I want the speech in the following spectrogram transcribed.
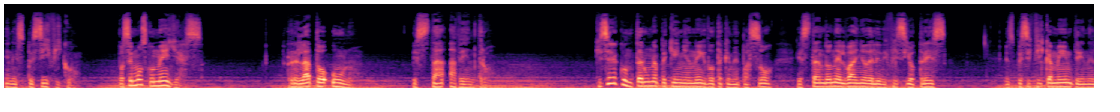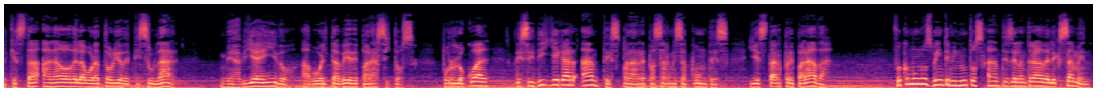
en específico. Pasemos con ellas. Relato 1. Está adentro. Quisiera contar una pequeña anécdota que me pasó estando en el baño del edificio 3, específicamente en el que está al lado del laboratorio de tisular. Me había ido a vuelta B de parásitos, por lo cual decidí llegar antes para repasar mis apuntes y estar preparada. Fue como unos 20 minutos antes de la entrada del examen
